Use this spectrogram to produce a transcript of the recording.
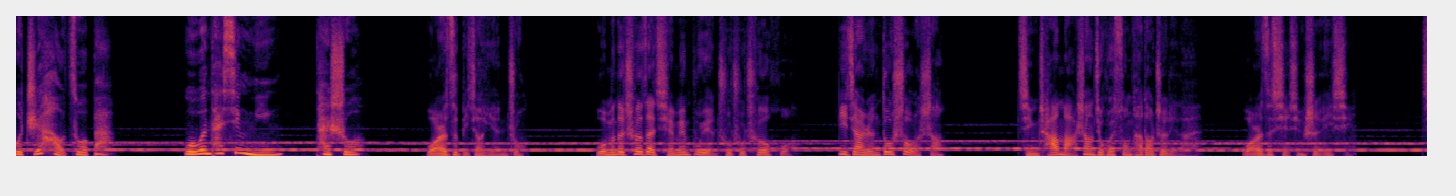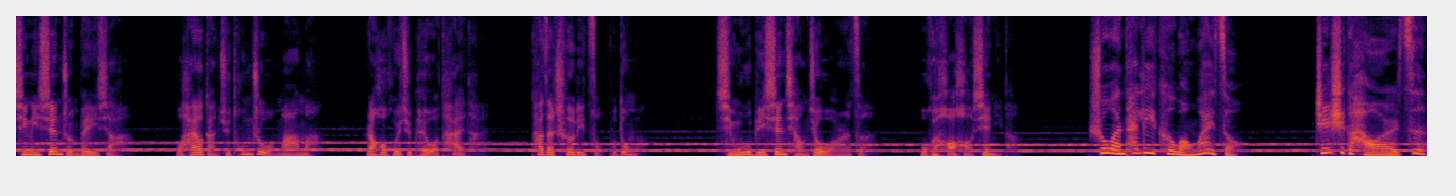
我只好作罢。我问他姓名，他说：“我儿子比较严重，我们的车在前面不远处出车祸，一家人都受了伤，警察马上就会送他到这里来。我儿子血型是 A 型，请你先准备一下，我还要赶去通知我妈妈，然后回去陪我太太。”她在车里走不动了，请务必先抢救我儿子，我会好好谢你的。说完，他立刻往外走，真是个好儿子、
